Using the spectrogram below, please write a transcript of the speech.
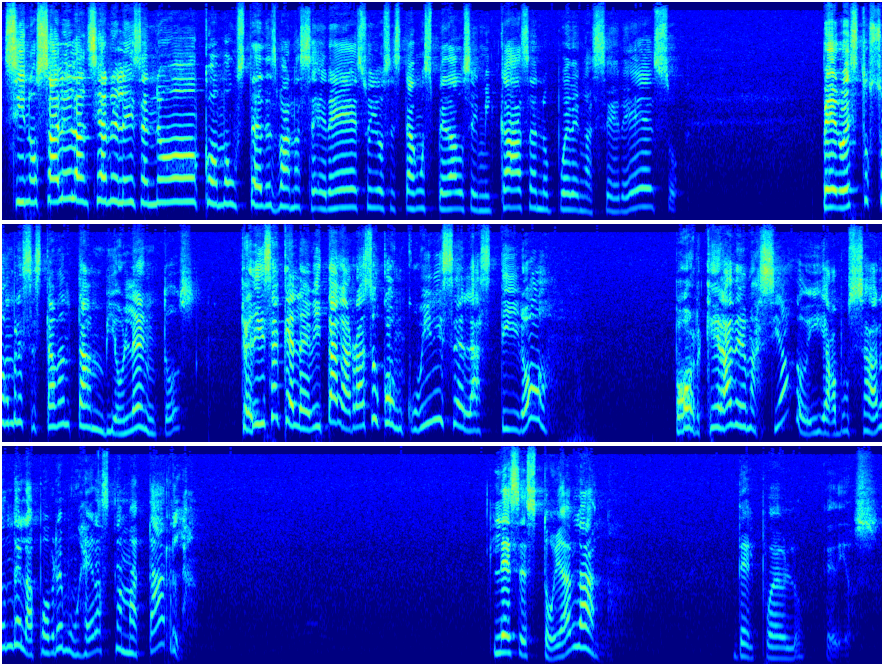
Si nos sale el anciano y le dice, no, ¿cómo ustedes van a hacer eso? Ellos están hospedados en mi casa, no pueden hacer eso. Pero estos hombres estaban tan violentos que dice que Levita agarró a su concubina y se las tiró. Porque era demasiado y abusaron de la pobre mujer hasta matarla. Les estoy hablando del pueblo de Dios.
